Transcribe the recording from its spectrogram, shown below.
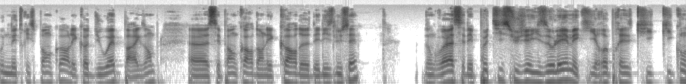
ou ne maîtrise pas encore les codes du web, par exemple. C'est pas encore dans les cordes d'Élise Lucet. Donc voilà, c'est des petits sujets isolés, mais qui, qui, qui, cons-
